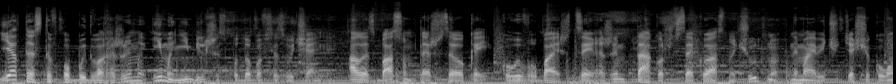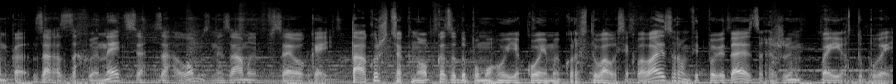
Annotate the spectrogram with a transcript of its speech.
Я тестив обидва режими і мені більше сподобався звичайний. Але з басом теж все окей. Коли врубаєш цей режим, також все класно чутно, немає відчуття, що колонка зараз захлинеться. Загалом з низами все окей. Також ця кнопка, за допомогою якої ми користувалися еквалайзером, відповідає за режим Pair to Play.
